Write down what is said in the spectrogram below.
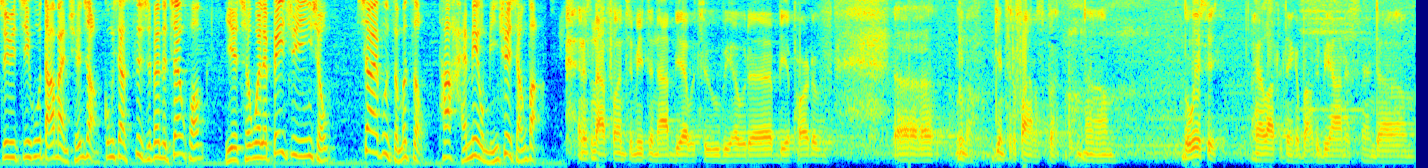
至于几乎打满全场、攻下四十分的詹皇，也成为了悲剧英雄。下一步怎么走，他还没有明确想法。And it's not fun to me to not be able to be able to be a part of, uh, you know, get into the finals. But, um, but we'll see. I had a lot to think about, to be honest. And um,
